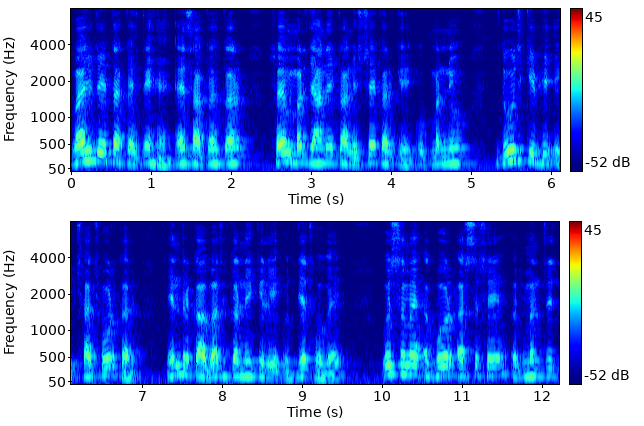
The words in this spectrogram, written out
वायु देवता कहते हैं, ऐसा कहकर स्वयं मर जाने का निश्चय करके उपमन्यु दूध की भी इच्छा छोड़कर इंद्र का वध करने के लिए उद्यत हो गए। उस समय अघोर अस्त्र से अभिमंत्रित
